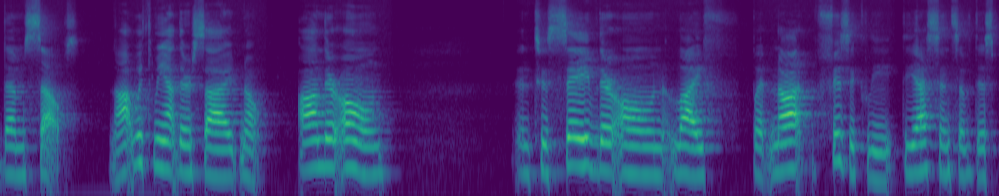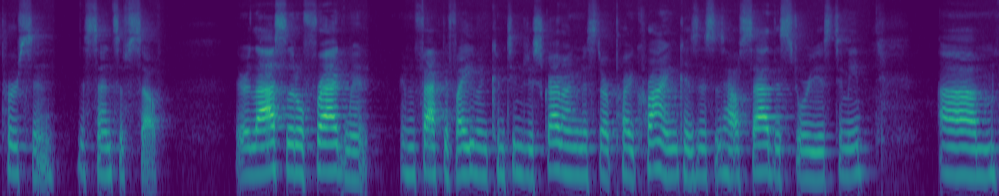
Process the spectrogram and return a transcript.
themselves, not with me at their side, no, on their own, and to save their own life, but not physically, the essence of this person the sense of self. Their last little fragment. In fact, if I even continue to describe, I'm going to start probably crying because this is how sad this story is to me. Um,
